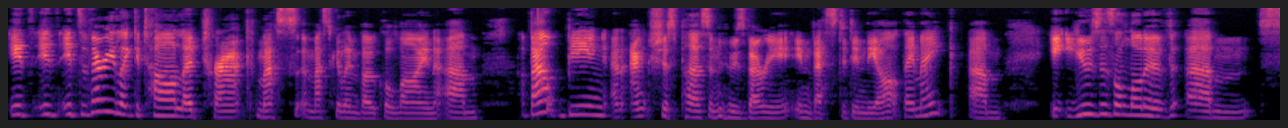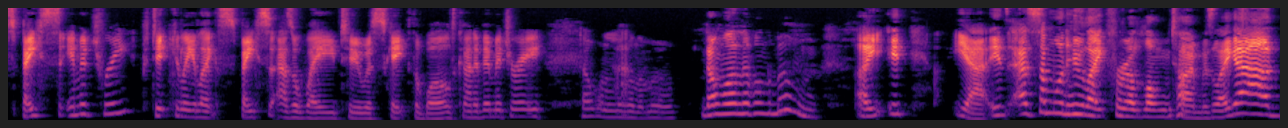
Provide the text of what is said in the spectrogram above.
it's it, it's a very like guitar led track, mas- masculine vocal line. Um, about being an anxious person who's very invested in the art they make. Um, it uses a lot of um, space imagery, particularly like space as a way to escape the world kind of imagery. Don't want to live on the moon. Don't want to live on the moon. I it yeah. It as someone who like for a long time was like ah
